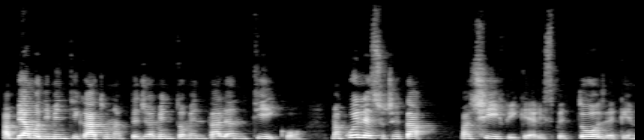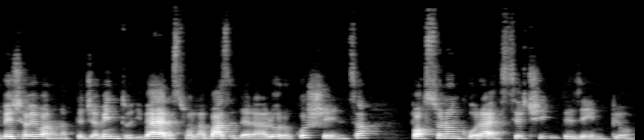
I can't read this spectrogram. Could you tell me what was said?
Abbiamo dimenticato un atteggiamento mentale antico, ma quelle società pacifiche e rispettose che invece avevano un atteggiamento diverso alla base della loro coscienza possono ancora esserci d'esempio.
